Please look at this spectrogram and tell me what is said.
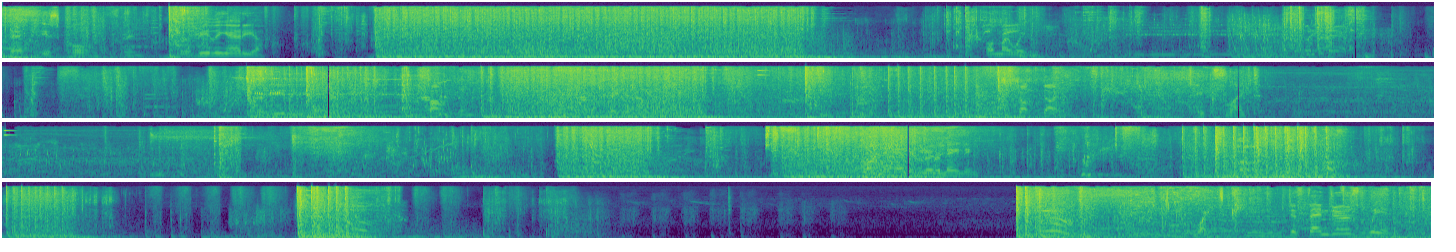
Death is cold, friend. Revealing area. On my way. Found them. Taken out. Shock dart. Take flight. One enemy remaining. Defenders win.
